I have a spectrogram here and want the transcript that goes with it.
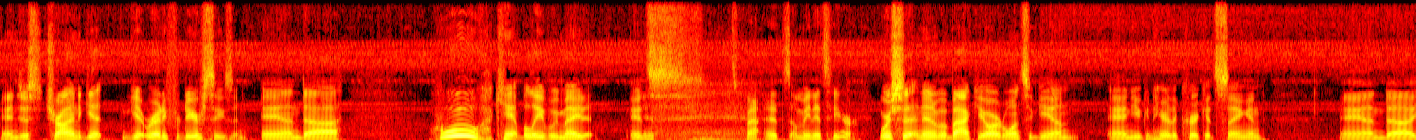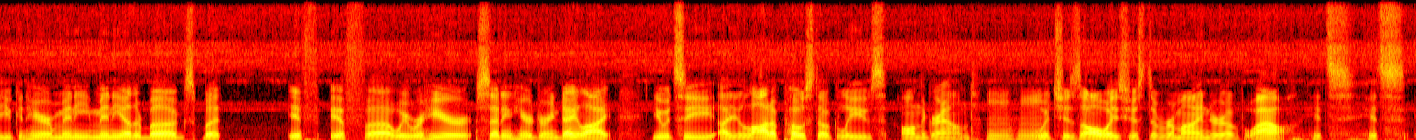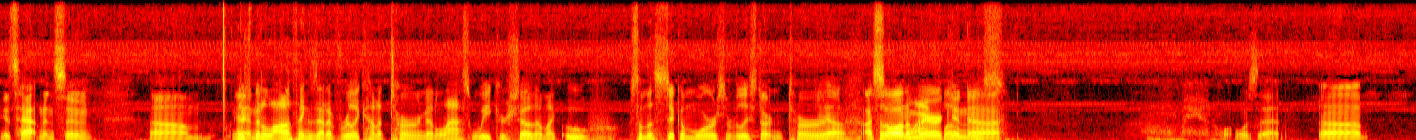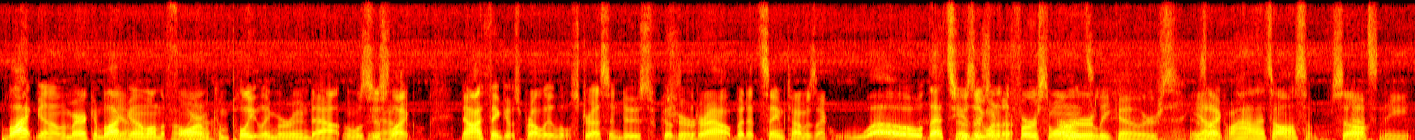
and just trying to get get ready for deer season. And uh, whoo, I can't believe we made it. It's It's, fa- it's I mean, it's here. we're sitting in a backyard once again, and you can hear the crickets singing, and uh, you can hear many many other bugs. But if if uh, we were here sitting here during daylight, you would see a lot of post oak leaves on the ground, Mm-hmm. which is always just a reminder of wow, it's it's it's happening soon. Um, There's been a lot of things that have really kind of turned in the last week or so. That I'm like, ooh, some of the sycamores are really starting to turn. yeah. I some saw an American. Uh, locust. what was that? Uh, black gum, American black yeah. gum on the Oh, farm, yeah. completely marooned out, and was just like. Now I think it was probably a little stress induced because of the drought, but at the same time, it was like, whoa, that's Those usually one of the the first ones. Early goers. It's yeah, like, wow, that's awesome. So that's neat.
